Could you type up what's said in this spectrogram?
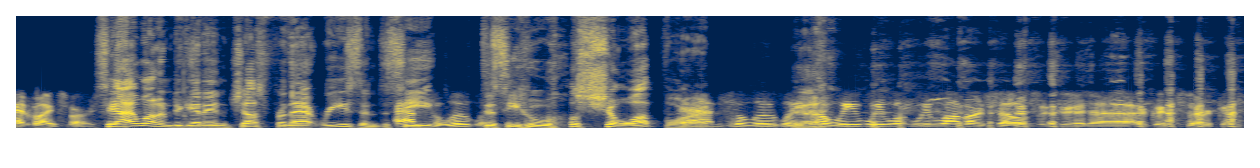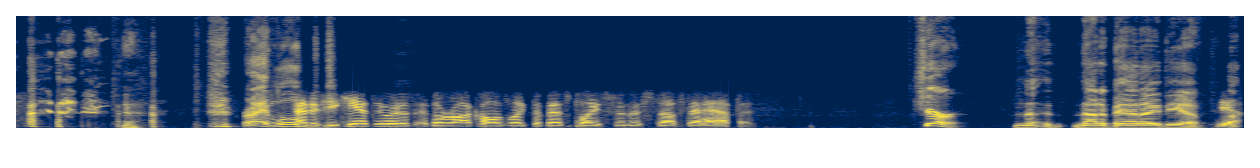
and vice versa. See, I want him to get in just for that reason to see Absolutely. to see who will show up for it. Absolutely. Yeah. No, we we lo- we love ourselves a good uh, a good circus. Right, a little And if you can't do it, the Rock Hall is like the best place for this stuff to happen. sure, N- not a bad idea. Yeah. Uh,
